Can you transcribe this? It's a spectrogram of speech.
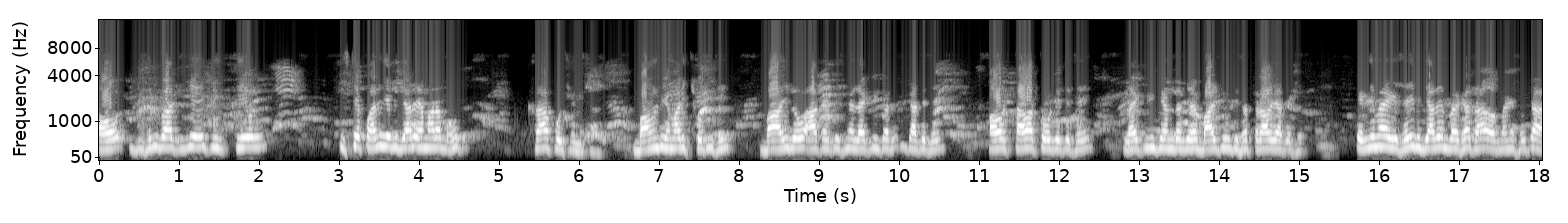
और दूसरी बात ये है कि केवल इससे पहले ये विद्यालय हमारा बहुत खराब पोजिशन में था। बाउंड्री हमारी छोटी थी बाहरी लोग आकर के इसमें लैट्रिन कर जाते थे। और ताला तोड़ देते थे। लैट्रिन के अंदर जो है बाल्टी उल्टी सब तराड़ जाते थे। एक दिन मैं ऐसे ही विद्यालय में बैठा था और मैंने सोचा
